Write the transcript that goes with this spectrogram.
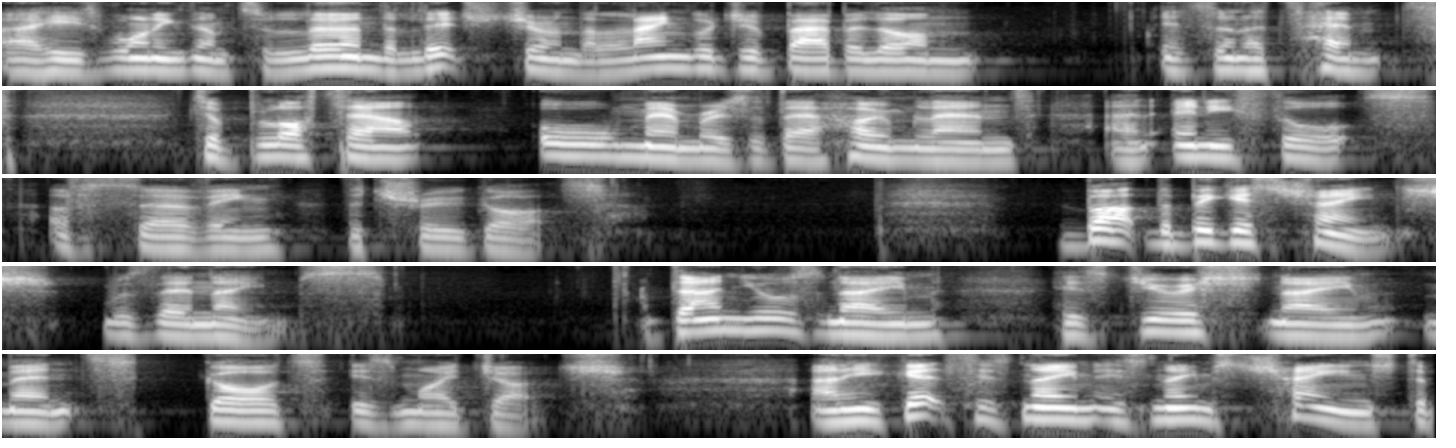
Uh, he's wanting them to learn the literature and the language of Babylon. It's an attempt to blot out all memories of their homeland and any thoughts of serving the true God. But the biggest change was their names. Daniel's name, his Jewish name, meant God is my judge. And he gets his name, his name's changed to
